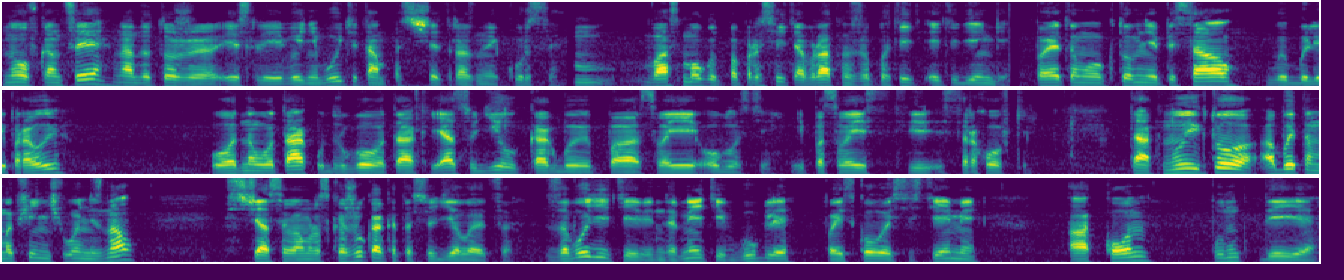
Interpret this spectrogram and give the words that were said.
Но в конце надо тоже, если вы не будете там посещать разные курсы, вас могут попросить обратно заплатить эти деньги. Поэтому, кто мне писал, вы были правы. У одного так, у другого так. Я судил как бы по своей области и по своей страховке. Так, ну и кто об этом вообще ничего не знал, Сейчас я вам расскажу, как это все делается. Заводите в интернете, в гугле, в поисковой системе acon.de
